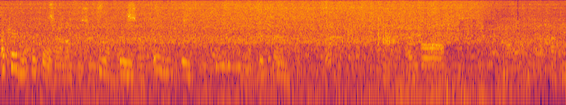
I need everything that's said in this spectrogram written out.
paşa dur, dur, dur. Albo takim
